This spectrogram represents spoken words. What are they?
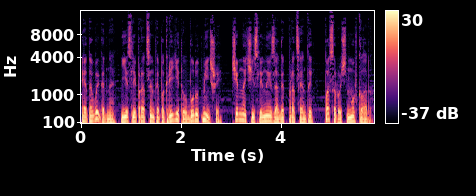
Это выгодно, если проценты по кредиту будут меньше, чем начисленные за год проценты по срочному вкладу.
